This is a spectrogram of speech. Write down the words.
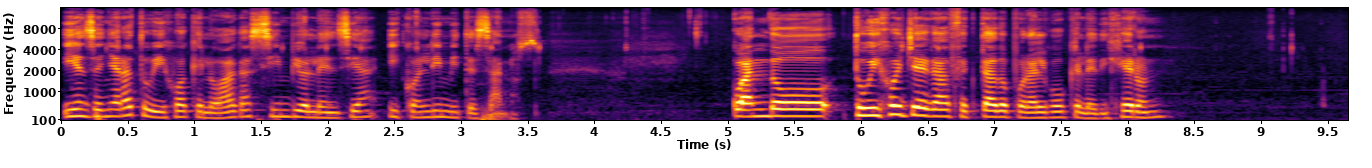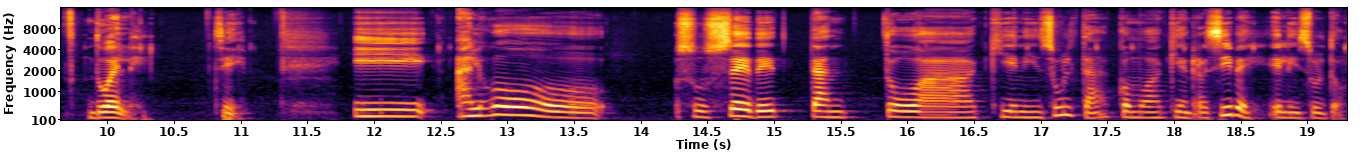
y enseñar a tu hijo a que lo haga sin violencia y con límites sanos. Cuando tu hijo llega afectado por algo que le dijeron, duele, sí. Y algo sucede tanto a quien insulta como a quien recibe el insulto.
